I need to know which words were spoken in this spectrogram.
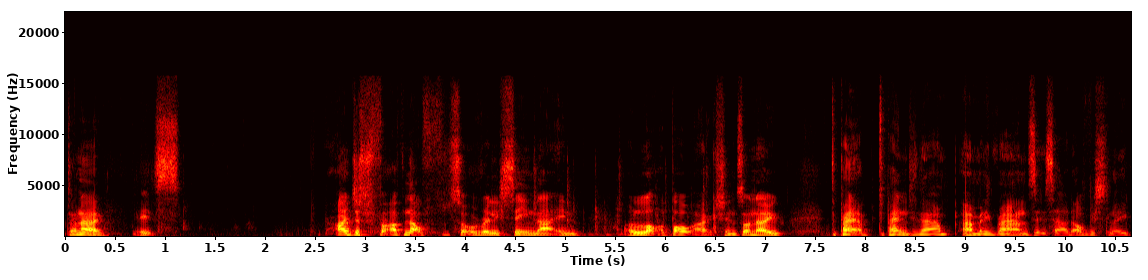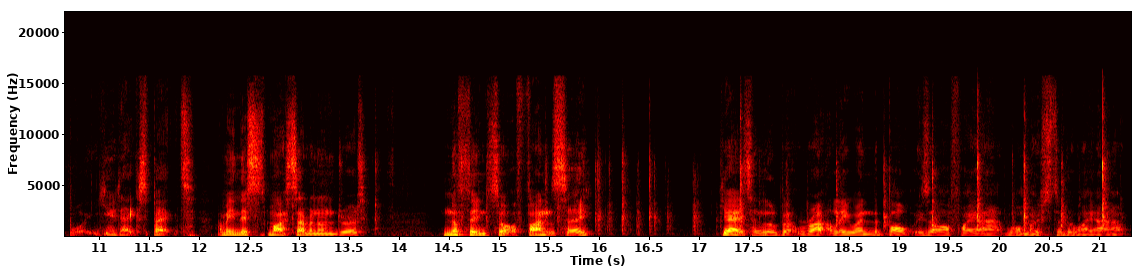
Don't know, it's, I just, I've not sort of really seen that in a lot of bolt actions. I know, dep depending on how, how many rounds it's had, obviously, but you'd expect, I mean, this is my 700 nothing sort of fancy. Yeah, it's a little bit rattly when the bolt is halfway out, well, most of the way out.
